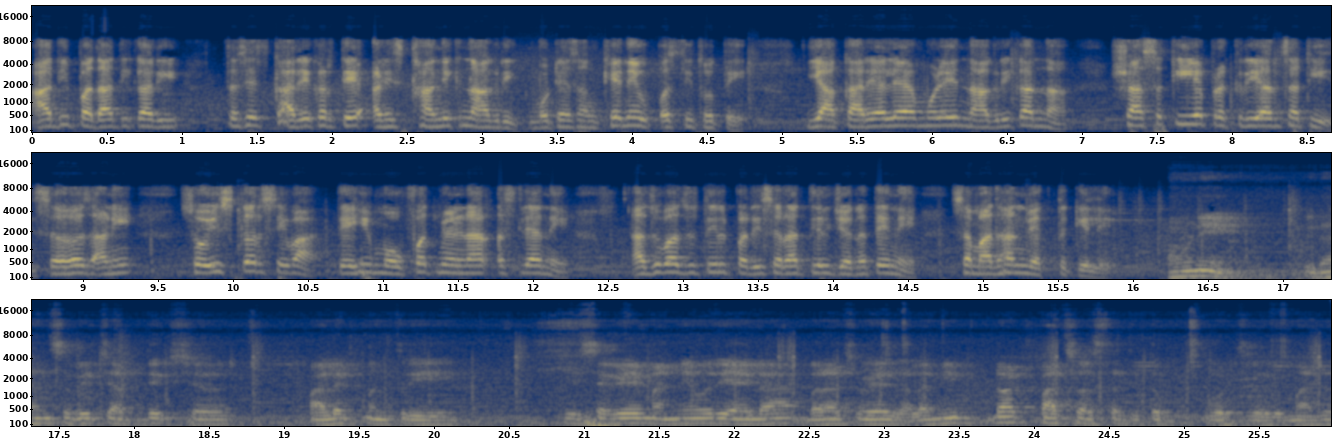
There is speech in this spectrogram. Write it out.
आदी पदाधिकारी तसेच कार्यकर्ते आणि स्थानिक नागरिक मोठ्या संख्येने उपस्थित होते. या कार्यालयामुळे नागरिकांना शासकीय प्रक्रियांसाठी सहज आणि सोयीस्कर सेवा तेही मोफत मिळणार असल्याने आजूबाजूतील परिसरातील जनतेने समाधान व्यक्त केले. पाहुणे विधानसभेचे अध्यक्ष पालकमंत्री हे सगळे मान्यवर यायला बराच वेळ झाला. मी डॉट पाच वाजता तिथं पोहोचलो माझं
